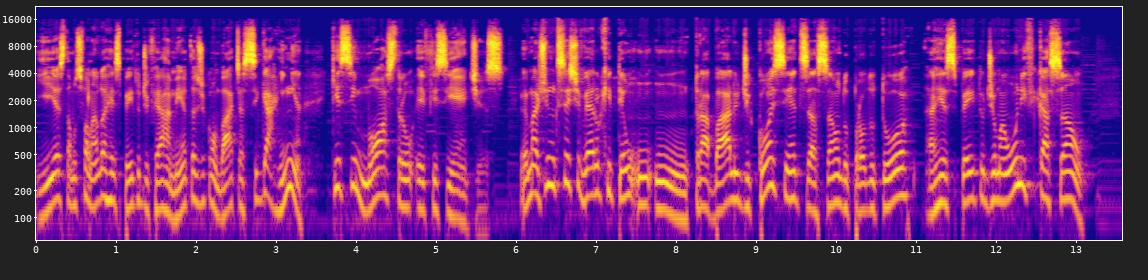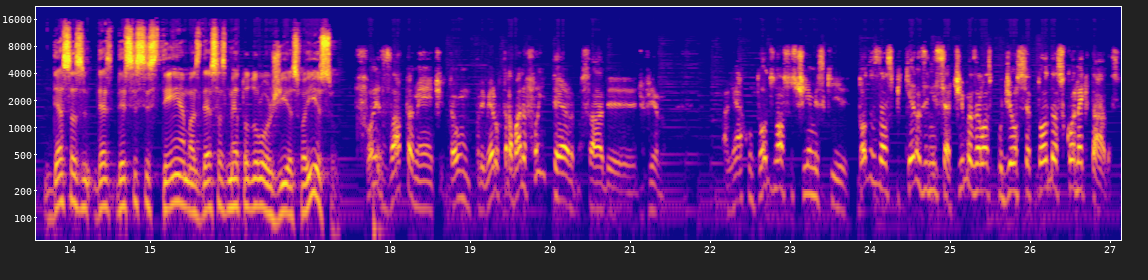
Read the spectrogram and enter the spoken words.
e estamos falando a respeito de ferramentas de combate à cigarrinha que se mostram eficientes. Eu imagino que vocês tiveram que ter um, um trabalho de conscientização do produtor a respeito de uma unificação dessas, de, desses sistemas, dessas metodologias, foi isso? Foi exatamente. Então, primeiro o trabalho foi interno, sabe, Divino? Alinhar com todos os nossos times que todas as pequenas iniciativas elas podiam ser todas conectadas.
